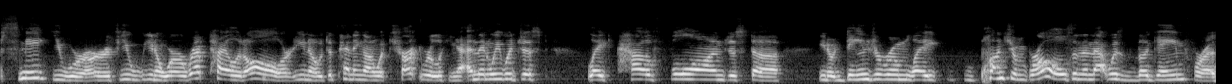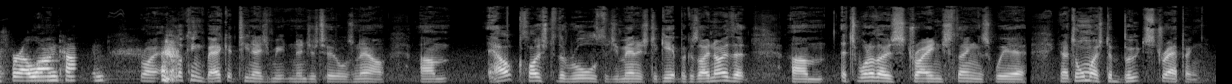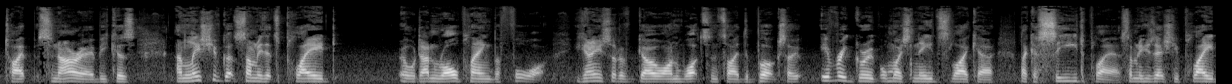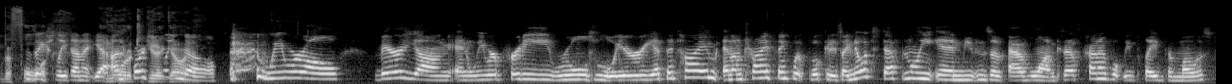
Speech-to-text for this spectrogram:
snake you were or if you you know were a reptile at all or you know depending on what chart you were looking at and then we would just like have full on just uh you know danger room like punch and brawls and then that was the game for us for a long time Right. And looking back at Teenage Mutant Ninja Turtles now, um, how close to the rules did you manage to get? Because I know that um, it's one of those strange things where you know it's almost a bootstrapping type scenario. Because unless you've got somebody that's played or done role playing before, you can only sort of go on what's inside the book. So every group almost needs like a like a seed player, somebody who's actually played before. Who's actually done it? Yeah. in order to get it Unfortunately, going. no. we were all very young and we were pretty rules lawyery at the time. And I'm trying to think what book it is. I know it's definitely in Mutants of Avalon because that's kind of what we played the most.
